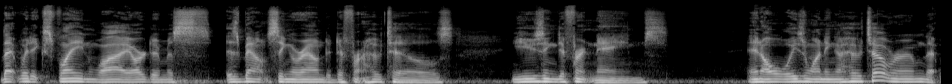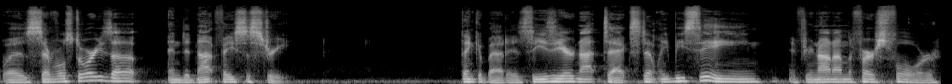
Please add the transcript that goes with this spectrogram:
that would explain why Artemus is bouncing around to different hotels, using different names, and always wanting a hotel room that was several stories up and did not face the street. Think about it. It's easier not to accidentally be seen if you're not on the first floor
